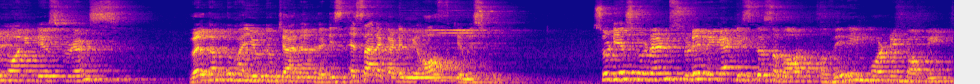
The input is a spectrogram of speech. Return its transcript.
good morning, dear students. Welcome to my YouTube channel that is SR Academy of Chemistry. So, dear students, today we can discuss about a very important topic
